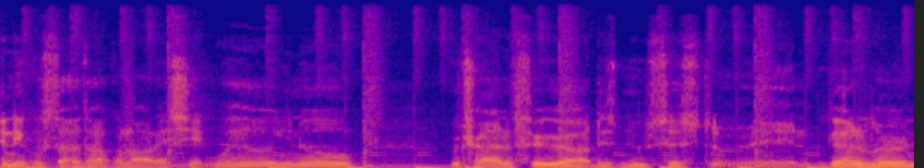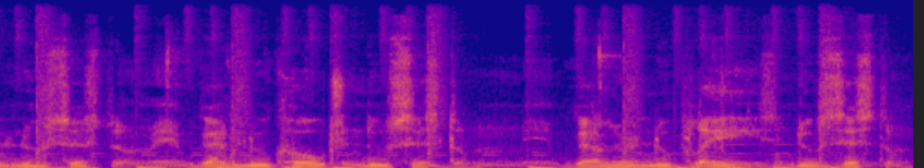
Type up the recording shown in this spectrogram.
And they gonna start talking all that shit. Well, you know, we're trying to figure out this new system, and We gotta learn the new system, and We got a new coach and new system, and We gotta learn new plays and new system.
